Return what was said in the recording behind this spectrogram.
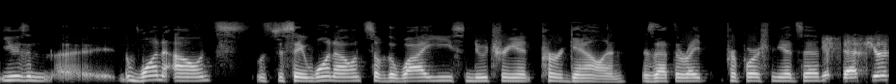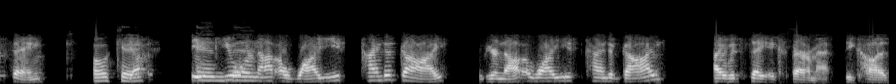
using uh, one ounce, let's just say one ounce of the Wyeast nutrient per gallon. Is that the right proportion you had said? If that's your thing, Okay. Yep. If And you are not a Wyeast kind of guy, if you're not a Wyeast kind of guy, I would say experiment because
